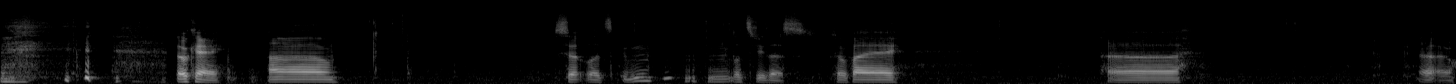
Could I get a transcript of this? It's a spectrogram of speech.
okay. Um, so let's let's do this. So if I uh, uh-oh.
